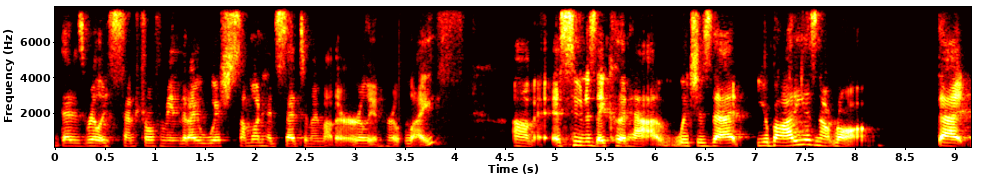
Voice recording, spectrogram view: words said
that is really central for me that I wish someone had said to my mother early in her life um, as soon as they could have, which is that your body is not wrong, that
